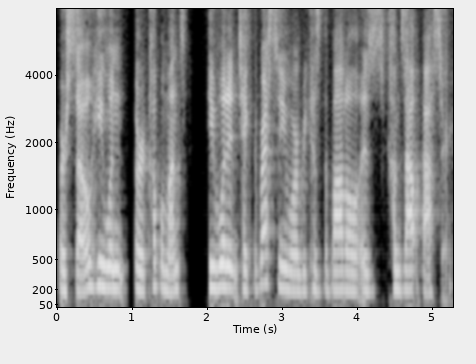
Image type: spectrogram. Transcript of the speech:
or so, he wouldn't, or a couple months, he wouldn't take the breast anymore because the bottle is comes out faster.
